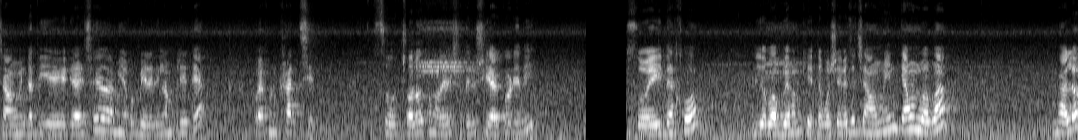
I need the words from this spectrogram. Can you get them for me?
চাউমিনটা দিয়ে গেছে, আমি ওকে বেড়ে দিলাম প্লেটে ও এখন খাচ্ছে। সো চলো তোমাদের সাথে একটু শেয়ার করে দিই। সো এই দেখো, রিও বাবু এখন খেতে বসে গেছে চাউমিন। কেমন বাবা? ভালো?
